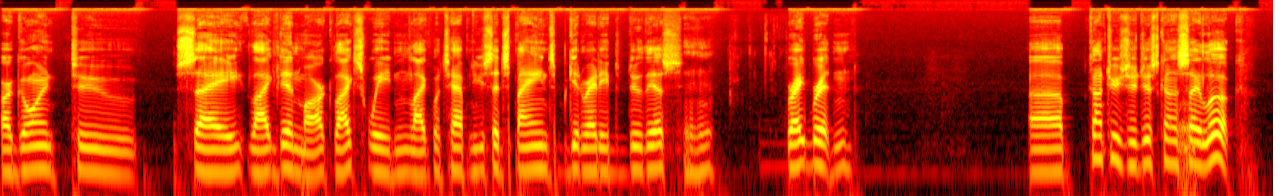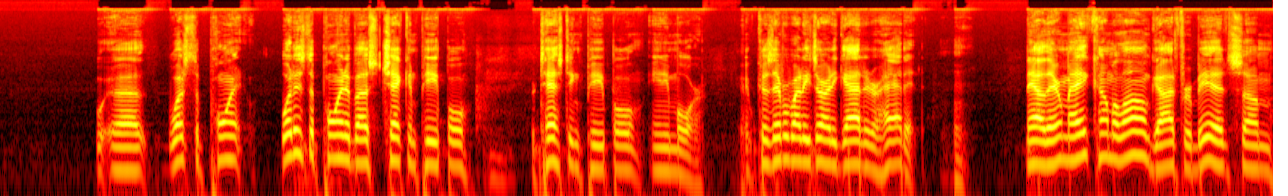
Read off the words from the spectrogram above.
are going to say, like Denmark, like Sweden, like what's happening. You said Spain's getting ready to do this. Mm-hmm. Great Britain. Uh, countries are just going to say, look, uh, what's the point? What is the point of us checking people – for testing people anymore because everybody's already got it or had it. Mm-hmm. Now, there may come along, God forbid, some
